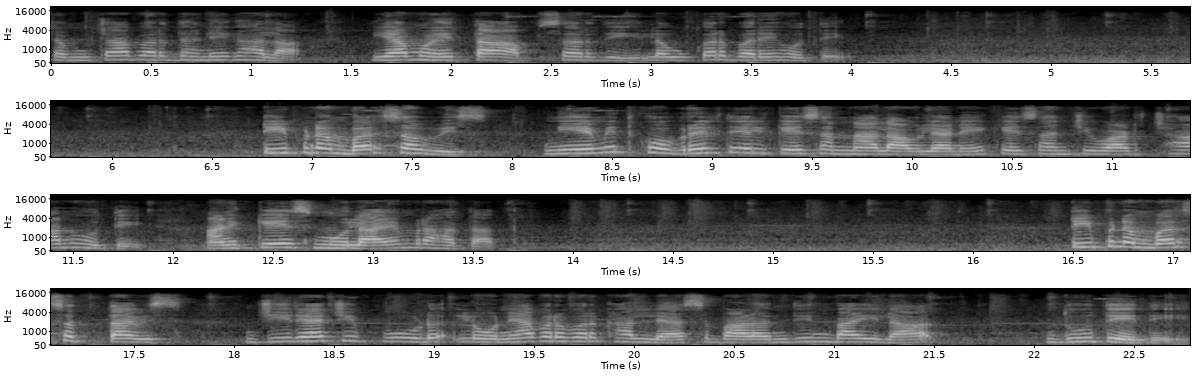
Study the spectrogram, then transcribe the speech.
चमचाभर धणे घाला. यामुळे ताप सर्दी लवकर बरे होते. टीप नंबर सव्वीस. नियमित खोबरेल तेल केसांना लावल्याने केसांची वाढ छान होते आणि केस मुलायम राहतात. टीप नंबर सत्तावीस. जिऱ्याची पूड लोण्याबरोबर खाल्ल्यास बाळंदीन बाईला दूध येते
